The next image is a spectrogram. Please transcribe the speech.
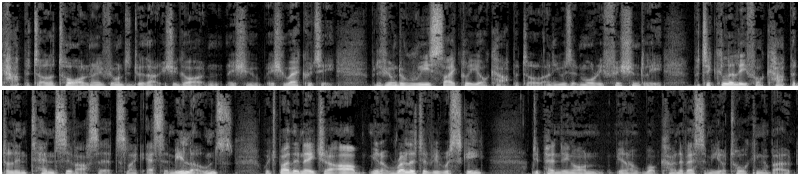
capital at all. And if you want to do that, you should go out and issue issue equity. But if you want to recycle your capital and use it more efficiently, particularly for capital intensive assets like SME loans, which by their nature are you know relatively risky, depending on you know what kind of SME you're talking about.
